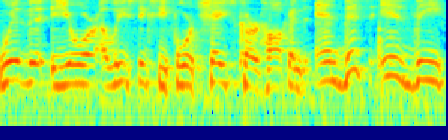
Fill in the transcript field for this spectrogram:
with your Elite 64 Chase Kurt Hawkins, and this is the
